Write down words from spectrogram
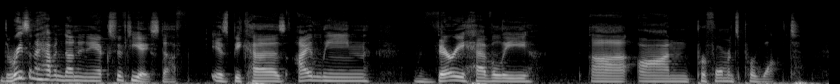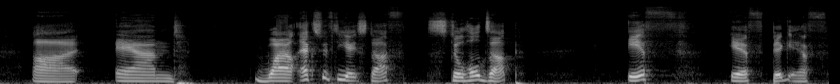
the reason I haven't done any X58 stuff is because I lean very heavily uh, on performance per watt. Uh, and while X58 stuff still holds up, if, if, big if,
